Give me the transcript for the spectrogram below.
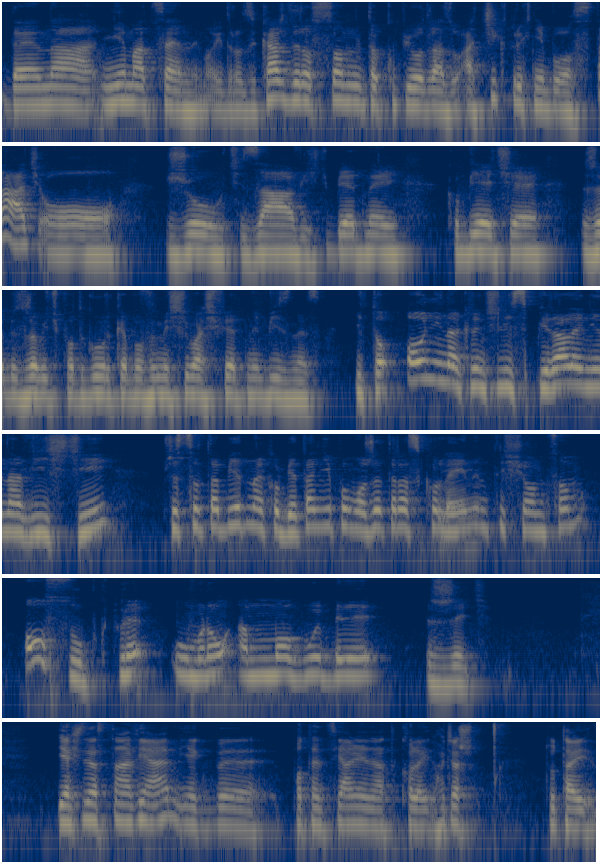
DNA nie ma ceny, moi drodzy. Każdy rozsądny to kupił od razu, a ci, których nie było stać, o, żółć, zawiść biednej kobiecie, żeby zrobić podgórkę, bo wymyśliła świetny biznes. I to oni nakręcili spiralę nienawiści, przez co ta biedna kobieta nie pomoże teraz kolejnym tysiącom osób, które umrą, a mogłyby żyć. Ja się zastanawiałem, jakby potencjalnie nad kolejnym, chociaż tutaj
